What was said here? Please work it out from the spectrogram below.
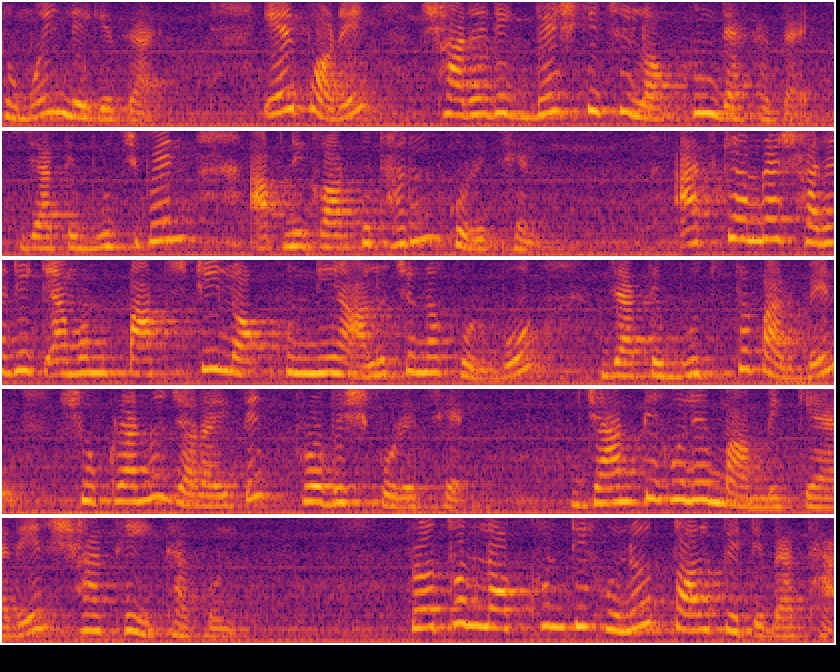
সময় লেগে যায়। এরপরে শারীরিক বেশ কিছু লক্ষণ দেখা দেয়, যাতে বুঝবেন আপনি গর্ভধারণ করেছেন। আজকে আমরা শারীরিক এমন পাঁচটি লক্ষণ নিয়ে আলোচনা করব, যাতে বুঝতে পারবেন শুক্রাণু জরায়ুতে প্রবেশ করেছে। জানতে হলে মাম্মি কেয়ারের সাথেই থাকুন। প্রথম লক্ষণটি হলো তলপেটে ব্যথা।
